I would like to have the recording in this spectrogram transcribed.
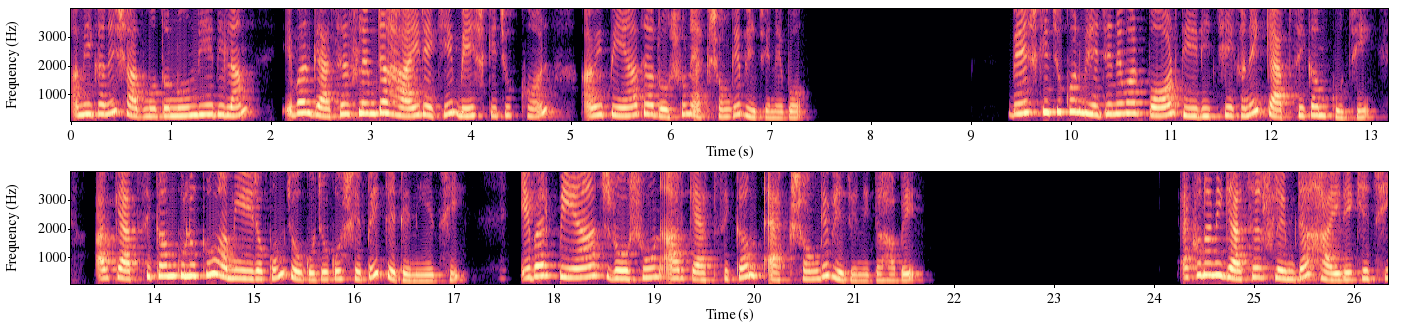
আমি এখানে স্বাদ মতো নুন দিয়ে দিলাম। এবার গ্যাসের ফ্লেমটা হাই রেখে বেশ কিছুক্ষণ আমি পেঁয়াজ আর রসুন একসঙ্গে ভেজে নেব। বেশ কিছুক্ষণ ভেজে নেওয়ার পর দিয়ে দিচ্ছি এখানে ক্যাপসিকাম কুচি। আর ক্যাপসিকামগুলোকেও আমি এইরকম চৌকো চৌকো শেপে কেটে নিয়েছি। এবার পেঁয়াজ, রসুন আর ক্যাপসিকাম একসঙ্গে ভেজে নিতে হবে। এখন আমি গ্যাসের ফ্লেমটা হাই রেখেছি।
